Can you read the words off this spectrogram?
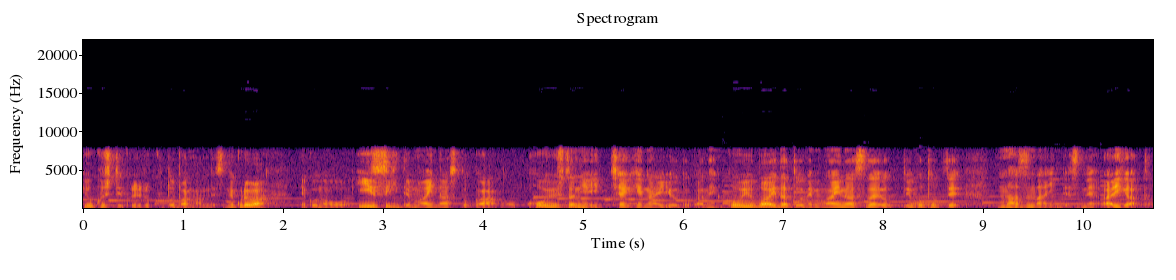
良くしてくれる言葉なんですね。これはこの言い過ぎてマイナスとかこういう人には言っちゃいけないよとかねこういう場合だとねマイナスだよっていうことってまずないんですね。ありがとう。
